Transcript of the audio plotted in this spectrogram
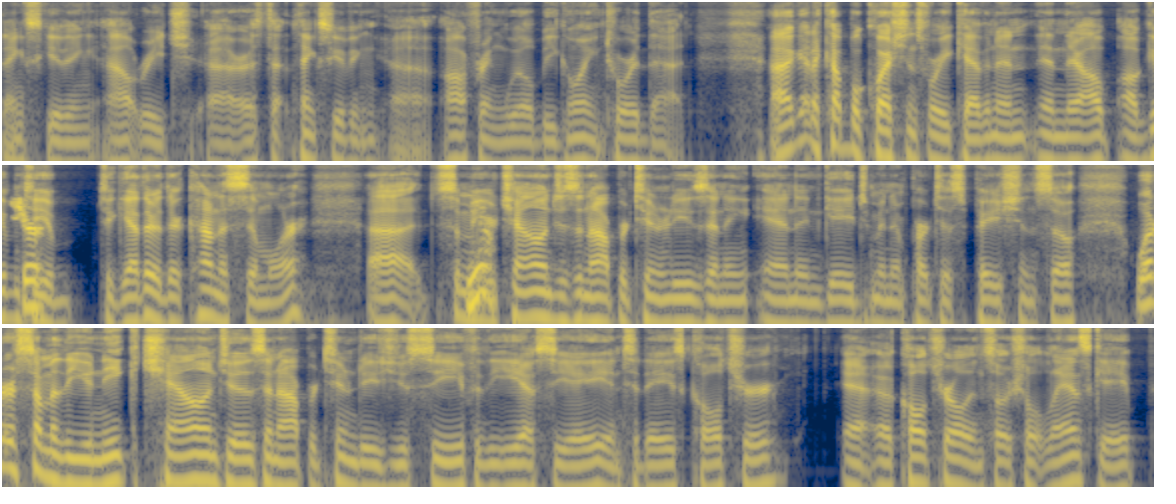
Thanksgiving outreach uh, or th- Thanksgiving uh, offering will be going toward that. I got a couple questions for you, Kevin, and, and I'll, I'll give them sure. to you together. They're kind of similar. Uh, some yeah. of your challenges and opportunities and, and engagement and participation. So, what are some of the unique challenges and opportunities you see for the EFCA in today's culture, uh, cultural and social landscape?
